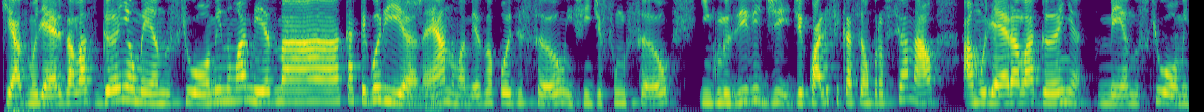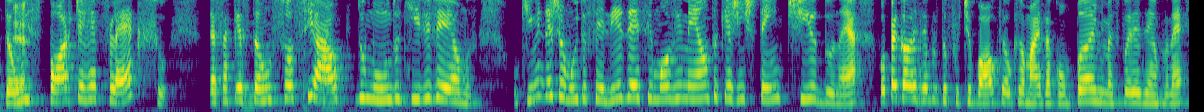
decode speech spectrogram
que as mulheres elas ganham menos que o homem numa mesma categoria, Sim. né? Numa mesma posição, enfim, de função, inclusive de, de qualificação profissional, a mulher ela ganha menos que o homem. Então É. o esporte é reflexo dessa questão social do mundo que vivemos. O que me deixa muito feliz é esse movimento que a gente tem tido, né? Vou pegar o exemplo do futebol, que é o que eu mais acompanho, mas, por exemplo, né,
